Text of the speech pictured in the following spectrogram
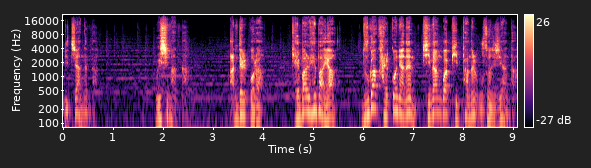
믿지 않는다. 의심한다. 안 될 거라 개발해봐야 누가 갈 거냐는 비난과 비판을 우선시한다.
